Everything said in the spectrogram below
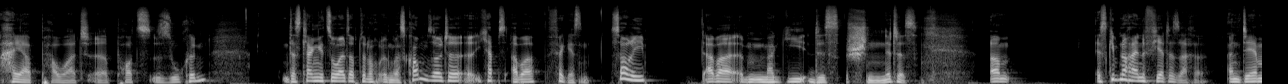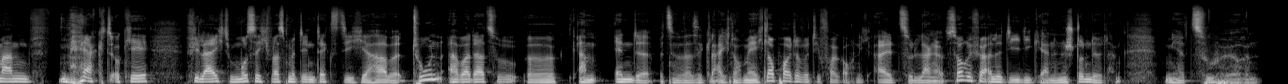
higher-powered äh, Pots suchen. Das klang jetzt so, als ob da noch irgendwas kommen sollte. Ich hab's aber vergessen. Sorry. Aber äh, Magie des Schnittes. Ähm, es gibt noch eine vierte Sache, an der man merkt, okay, vielleicht muss ich was mit den Decks, die ich hier habe, tun, aber dazu äh, am Ende, beziehungsweise gleich noch mehr. Ich glaube, heute wird die Folge auch nicht allzu lange. Sorry für alle die, die gerne eine Stunde lang mir zuhören.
